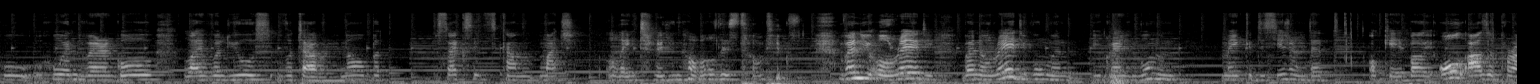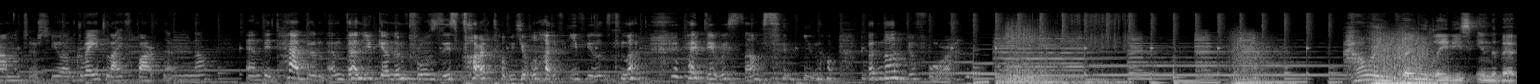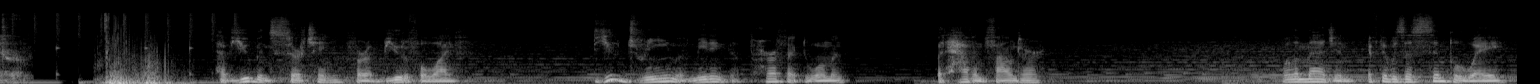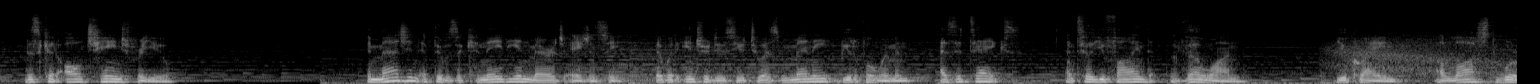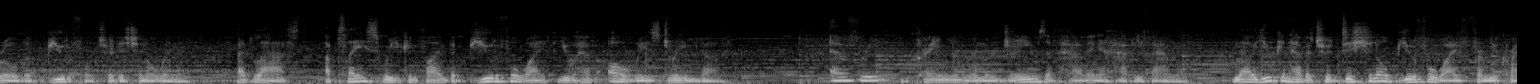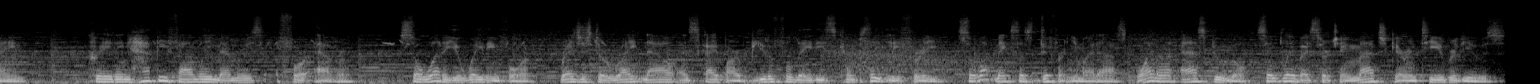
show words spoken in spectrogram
who who and where go, life values, whatever, you know. But sex it's come much later, you know, all these topics. when you already, when already woman, Ukrainian woman, make a decision that okay, by all other parameters, you are a great life partner, you know and it happened and then you can improve this part of your life if you're not happy with something you know but not before How are you Ukrainian ladies in the bedroom? Have you been searching for a beautiful wife? Do you dream of meeting the perfect woman, but haven't found her? Well, imagine if there was a simple way this could all change for you. Imagine if there was a Canadian marriage agency that would introduce you to as many beautiful women as it takes until you find the one. Ukraine, a lost world of beautiful traditional women. At last, a place where you can find the beautiful wife you have always dreamed of. Every Ukrainian woman dreams of having a happy family. Now you can have a traditional beautiful wife from Ukraine, creating happy family memories forever. So what are you waiting for? Register right now and Skype our beautiful ladies completely free. So what makes us different, you might ask? Why not ask Google simply by searching Match Guarantee Reviews?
